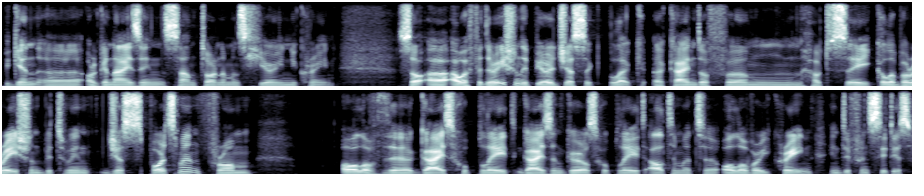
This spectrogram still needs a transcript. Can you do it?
began uh, organizing some tournaments here in Ukraine. So uh, our federation appeared just a, like a kind of um, how to say collaboration between just sportsmen from all of the guys who played guys and girls who played ultimate uh, all over Ukraine in different cities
